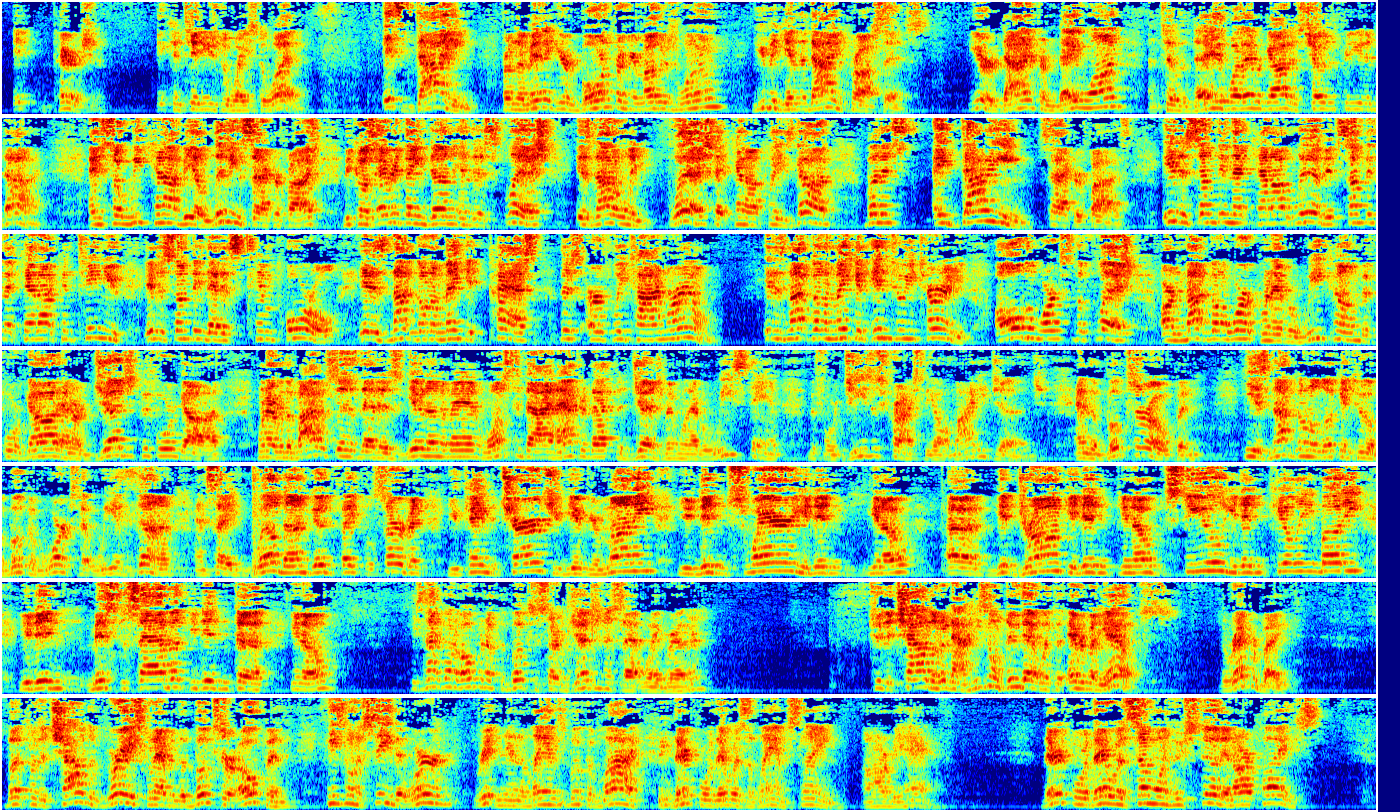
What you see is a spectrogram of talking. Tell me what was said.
it perisheth. It continues to waste away. It's dying. From the minute you're born from your mother's womb, you begin the dying process. You're dying from day one until the day of whatever God has chosen for you to die. And so we cannot be a living sacrifice because everything done in this flesh is not only flesh that cannot please God, but it's a dying sacrifice. It is something that cannot live. It's something that cannot continue. It is something that is temporal. It is not going to make it past this earthly time realm. It is not going to make it into eternity. All the works of the flesh are not going to work whenever we come before God and are judged before God. Whenever the Bible says that is given unto man once to die and after that the judgment, whenever we stand before Jesus Christ, the Almighty Judge, and the books are opened, he is not going to look into a book of works that we have done and say, well done, good faithful servant. You came to church, you give your money, you didn't swear, you didn't, you know, uh, get drunk, you didn't, you know, steal, you didn't kill anybody, you didn't miss the Sabbath, you didn't, uh, you know. He's not going to open up the books and start judging us that way, brethren. To the child of, now he's going to do that with everybody else, the reprobate. But for the child of grace, whenever the books are opened, he's going to see that we're written in the Lamb's book of life. Therefore, there was a lamb slain on our behalf. Therefore, there was someone who stood in our place.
